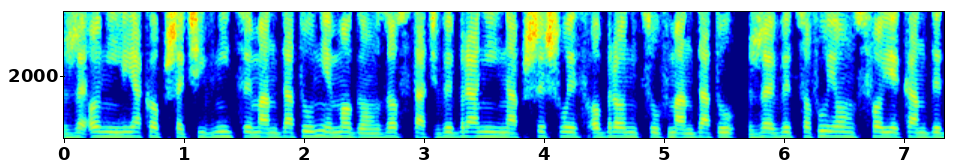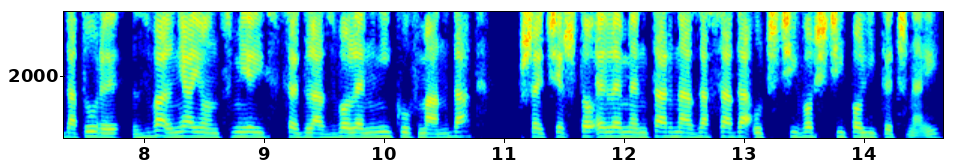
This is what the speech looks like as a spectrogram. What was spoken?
że oni jako przeciwnicy mandatu nie mogą zostać wybrani na przyszłych obrońców mandatu, że wycofują swoje kandydatury, zwalniając miejsce dla zwolenników mandat? Przecież to elementarna zasada uczciwości politycznej.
